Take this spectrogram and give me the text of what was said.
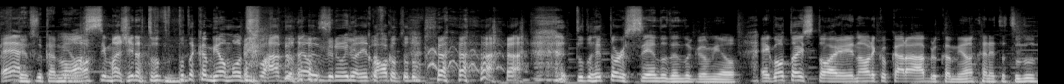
É, dentro do caminhão. Nossa, imagina tudo puta caminhão amaldiçoado, né? Os Virou um ficam tudo, tudo retorcendo dentro do caminhão. É igual Toy Story, aí na hora que o cara abre o caminhão, a caneta tudo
